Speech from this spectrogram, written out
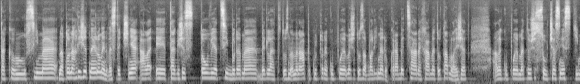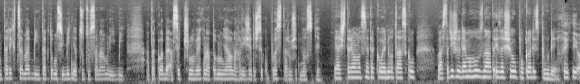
tak musíme na to nahlížet nejenom investičně, ale i tak, že s tou věcí budeme bydlet. To znamená, pokud to nekupujeme, že to zabalíme do krabice a necháme to tam ležet, ale kupujeme to, že současně s tím tady chceme být, tak to musí být něco, co se nám líbí. A takhle by asi člověk na to měl nahlížet, když se kupuje starožitnosti. Já ještě tady mám vlastně takovou jednu otázku. Vás totiž lidé mohou znát i ze show Poklady z půdy. jo.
